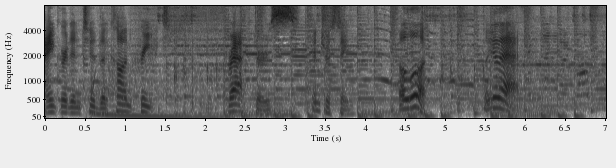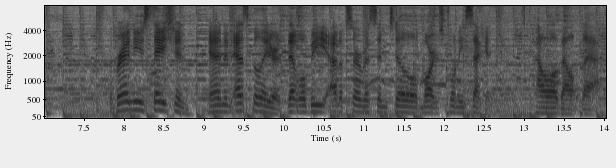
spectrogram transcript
anchored into the concrete rafters. Interesting. Oh look. Look at that. A brand new station and an escalator that will be out of service until March 22nd. How about that?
